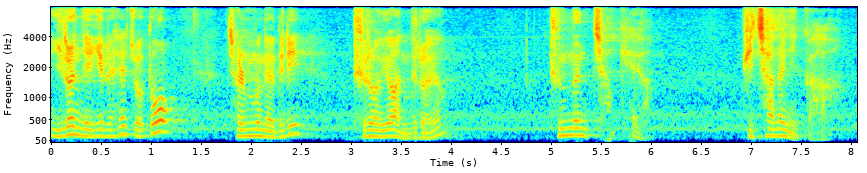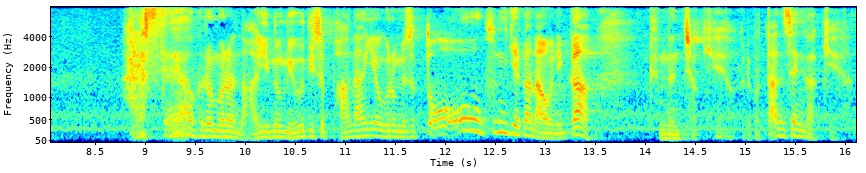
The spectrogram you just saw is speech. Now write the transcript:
이런 얘기를 해줘도 젊은 애들이 들어요, 안 들어요? 듣는 척 해요. 귀찮으니까. 알았어요. 그러면은, 아, 이놈이 어디서 반항이요? 그러면서 또 훈계가 나오니까 듣는 척 해요. 그리고 딴 생각해요.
